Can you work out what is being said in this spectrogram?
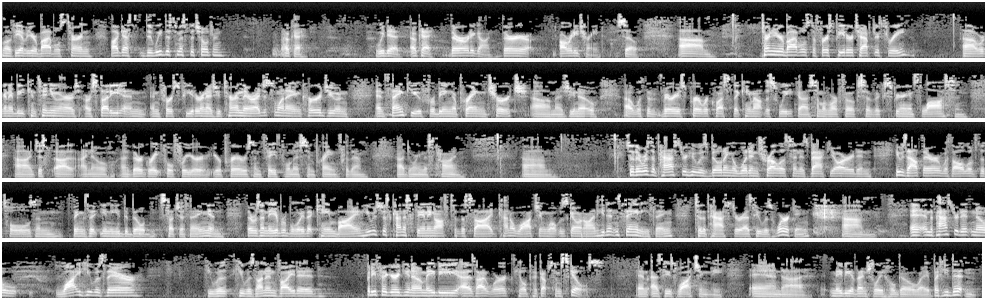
Well, if you have your Bibles, turn. Well, I guess, did we dismiss the children? Okay. We did. Okay. They're already gone. They're already trained. So, um, turn in your Bibles to 1 Peter chapter 3. Uh, we're going to be continuing our, our study in, in 1 Peter. And as you turn there, I just want to encourage you and, and thank you for being a praying church. Um, as you know, uh, with the various prayer requests that came out this week, uh, some of our folks have experienced loss and uh, just uh, I know uh, they're grateful for your, your prayers and faithfulness in praying for them uh, during this time. Um, so there was a pastor who was building a wooden trellis in his backyard, and he was out there with all of the tools and things that you need to build such a thing. And there was a neighbor boy that came by, and he was just kind of standing off to the side, kind of watching what was going on. He didn't say anything to the pastor as he was working. Um, and, and the pastor didn't know why he was there. He was, he was uninvited, but he figured, you know, maybe as I work, he'll pick up some skills and as he's watching me. And uh, maybe eventually he'll go away. But he didn't.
